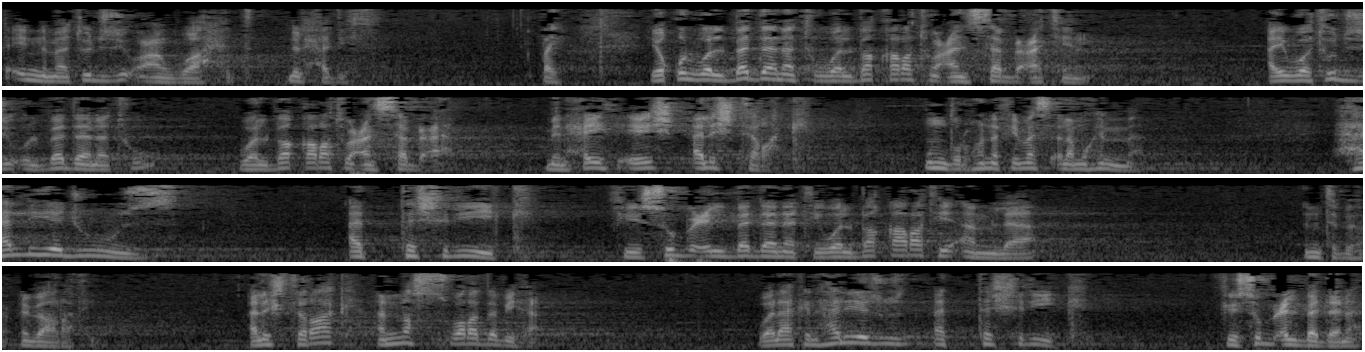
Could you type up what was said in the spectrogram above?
فإنما تجزئ عن واحد للحديث. طيب يقول والبدنة والبقرة عن سبعة. أي وتجزئ البدنة والبقرة عن سبعة. من حيث إيش؟ الاشتراك. انظر هنا في مسألة مهمة. هل يجوز التشريك في سبع البدنة والبقرة أم لا؟ انتبه عبارتي. الاشتراك النص ورد بها. ولكن هل يجوز التشريك في سبع البدنة؟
